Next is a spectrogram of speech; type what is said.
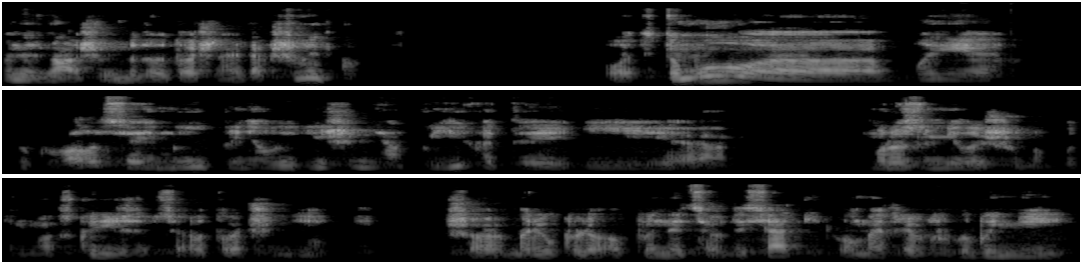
Ми не знали, що він буде оточений так швидко. От тому е, ми спілкувалися і ми прийняли рішення поїхати, і е, ми розуміли, що ми будемо скоріш за все оточені, що Маріуполь опиниться в десятки кілометрів в глибині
